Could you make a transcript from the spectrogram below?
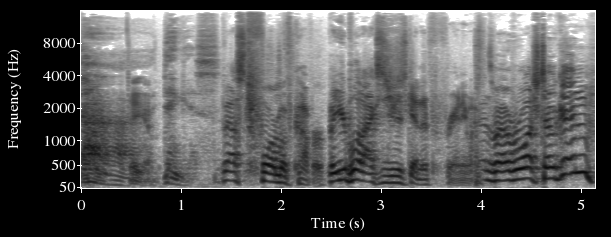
Ah, There you go. dingus. Best form of cover, but your blood axes you're just getting it for free anyway. That's my Overwatch token.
